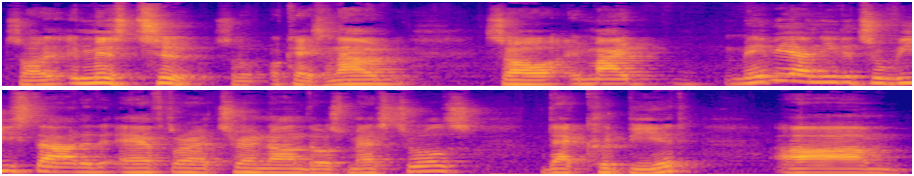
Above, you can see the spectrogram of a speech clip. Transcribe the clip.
So it missed two. So, okay, so now, so it might, maybe I needed to restart it after I turned on those mesh tools. That could be it. Um,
